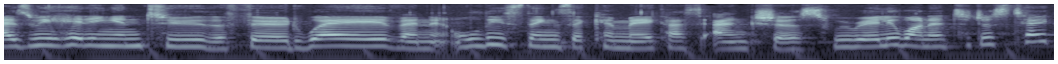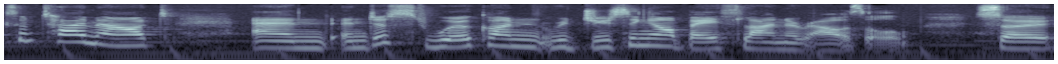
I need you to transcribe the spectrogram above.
as we're heading into the third wave and all these things that can make us anxious, we really wanted to just take some time out and, and just work on reducing our baseline arousal. So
